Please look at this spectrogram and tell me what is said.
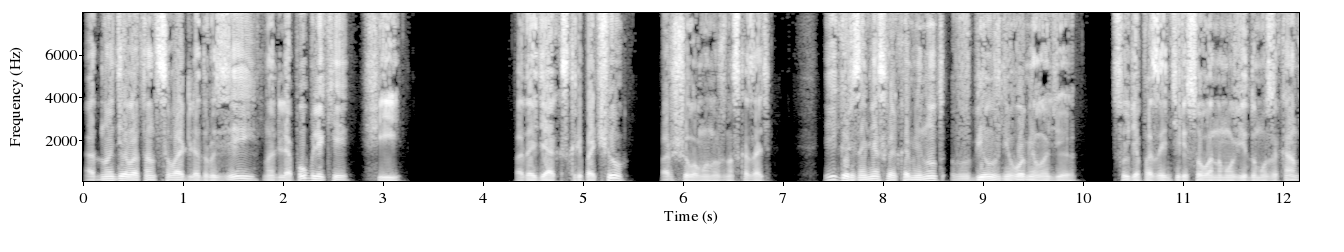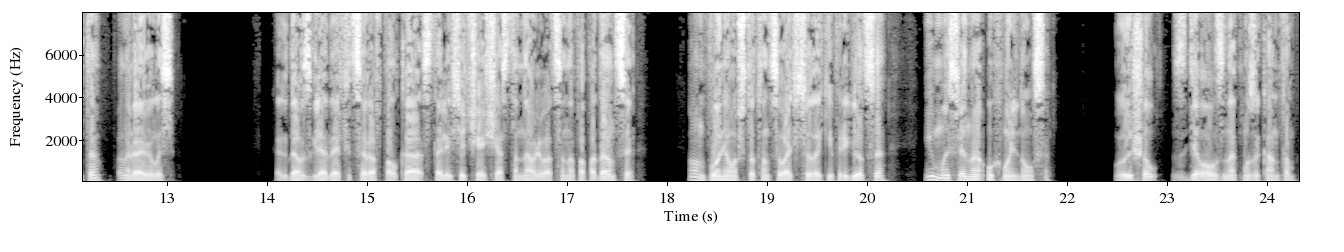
Одно дело танцевать для друзей, но для публики — фи. Подойдя к скрипачу, паршивому нужно сказать, Игорь за несколько минут вбил в него мелодию. Судя по заинтересованному виду музыканта, понравилось. Когда взгляды офицеров полка стали все чаще останавливаться на попаданце, он понял, что танцевать все-таки придется, и мысленно ухмыльнулся. Вышел, сделал знак музыкантам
